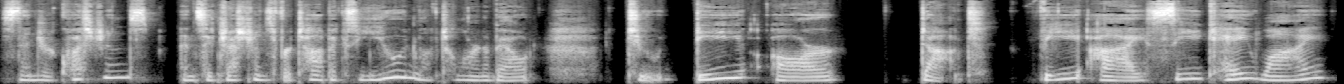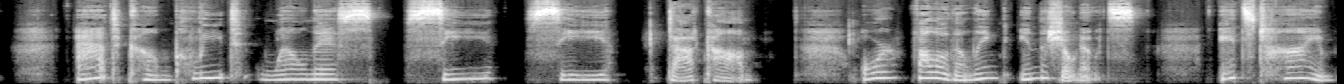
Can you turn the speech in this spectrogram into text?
Send your questions and suggestions for topics you'd love to learn about to dr dot V-I-C-K-Y at completewellnesscc.com or follow the link in the show notes. It's time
